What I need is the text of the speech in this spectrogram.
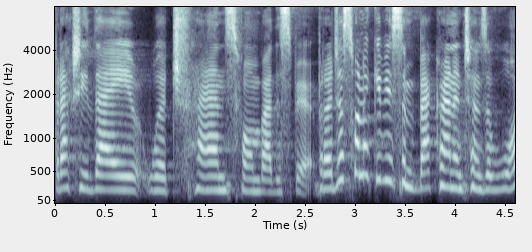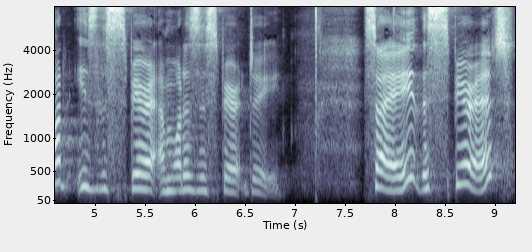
but actually they were transformed by the Spirit. But I just want to give you some background in terms of what is the Spirit and what does the Spirit do. So the Spirit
